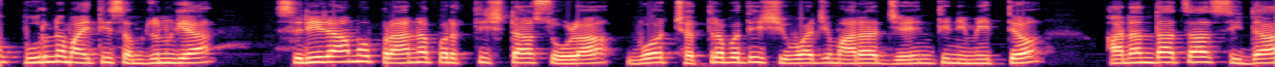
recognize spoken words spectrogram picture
पूर्ण माहिती समजून घ्या. श्रीराम प्राणप्रतिष्ठा सोहळा व छत्रपती शिवाजी महाराज जयंतीनिमित्त आनंदाचा सीधा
